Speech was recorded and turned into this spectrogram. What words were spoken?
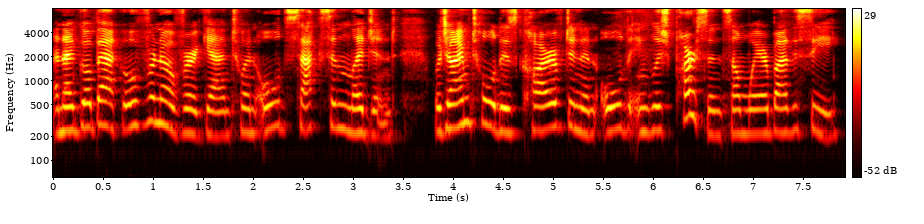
and I go back over and over again to an old Saxon legend, which I'm told is carved in an old English parson somewhere by the sea.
